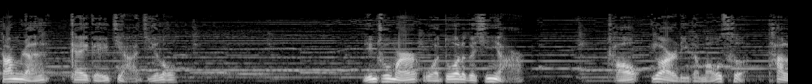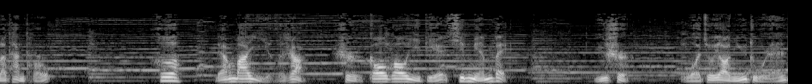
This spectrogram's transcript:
当然该给甲级喽。临出门，我多了个心眼儿，朝院里的茅厕探了探头，呵，两把椅子上是高高一叠新棉被，于是我就要女主人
